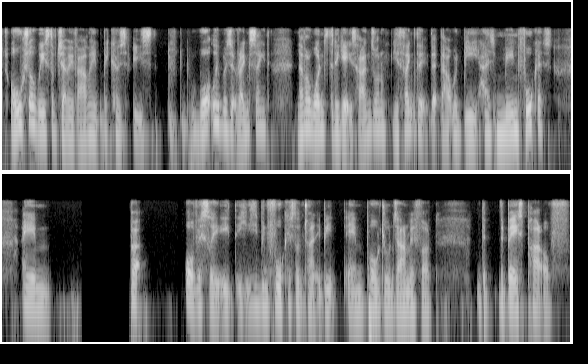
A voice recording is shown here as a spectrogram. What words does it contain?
It's also a waste of Jimmy Valiant because he's Whatley was at ringside. Never once did he get his hands on him. You think that that, that would be his main focus, um, but obviously he he's been focused on trying to beat um, Paul Jones' army for the the best part of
